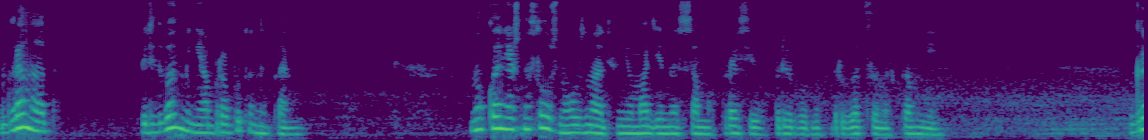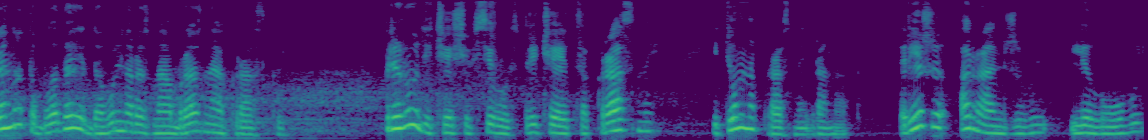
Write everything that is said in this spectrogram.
Гранат. Перед вами необработанный камень. Ну, конечно, сложно узнать в нем один из самых красивых природных драгоценных камней. Гранат обладает довольно разнообразной окраской. В природе чаще всего встречается красный и темно-красный гранат. Реже оранжевый, лиловый,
